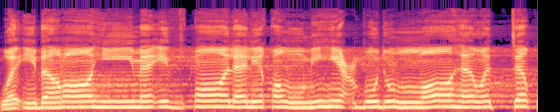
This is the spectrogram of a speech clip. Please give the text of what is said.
وإبراهيم إذ قال لقومه اعبدوا الله واتقوه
